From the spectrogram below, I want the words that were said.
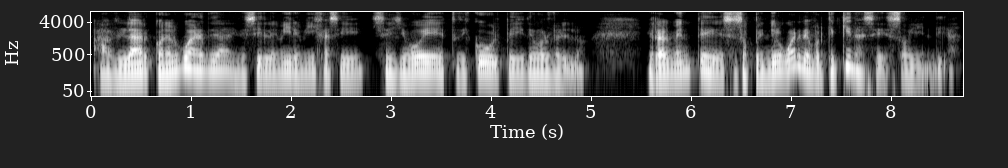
hablar con el guardia y decirle, mire, mi hija sí, se llevó esto, disculpe y devolverlo. Y realmente se sorprendió el guardia porque ¿quién hace eso hoy en día?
